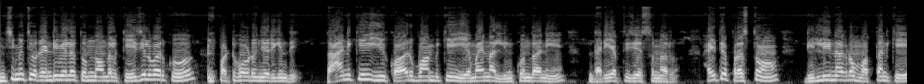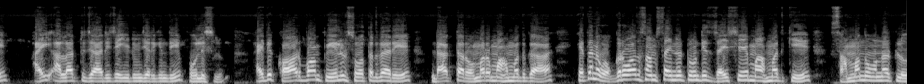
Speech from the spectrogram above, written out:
ఇంచుమించు రెండు వేల తొమ్మిది వందల కేజీల వరకు పట్టుకోవడం జరిగింది. దానికి ఈ కారు బాంబుకి ఏమైనా లింక్ ఉందా అని దర్యాప్తు చేస్తున్నారు. అయితే ప్రస్తుతం ఢిల్లీ నగరం మొత్తానికి ఐ అలర్ట్ జారీ చేయడం జరిగింది పోలీసులు. అయితే కార్ బాంబ్ పేలుడు సూత్రధారి డాక్టర్ ఉమర్ మహమ్మద్గా ఇతని ఉగ్రవాద సంస్థ అయినటువంటి జైషే మహమ్మద్కి సంబంధం ఉన్నట్లు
